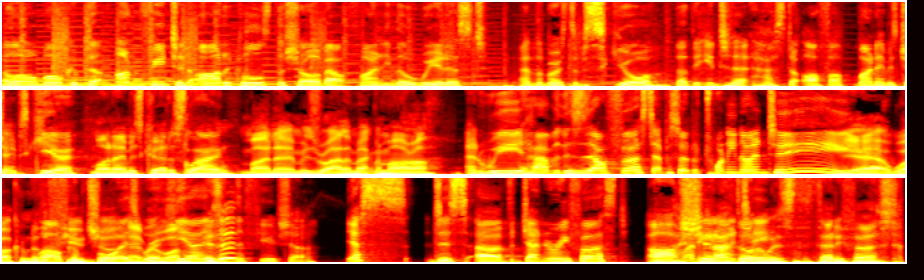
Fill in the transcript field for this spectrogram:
Hello and welcome to Unfeatured Articles, the show about finding the weirdest and the most obscure that the internet has to offer. My name is James Keogh, My name is Kurtis Lang. My name is Riley McNamara. and we have this is our first episode of 2019. Yeah, welcome to the future, boys. everyone. We're here Is in it? the future. Yes, this uh, January first. Oh shit! I thought it was the thirty first.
